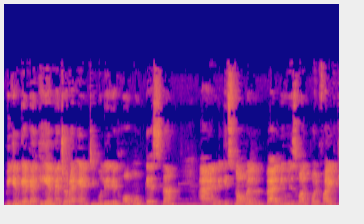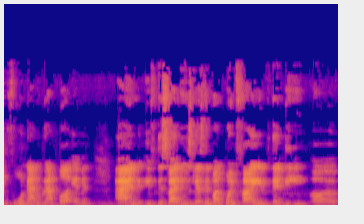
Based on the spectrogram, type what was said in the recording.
We can get an AMH or an anti-Mullerian hormone test done and its normal value is 1.5 to 4 nanogram per ml and if this value is less than 1.5 then the uh,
